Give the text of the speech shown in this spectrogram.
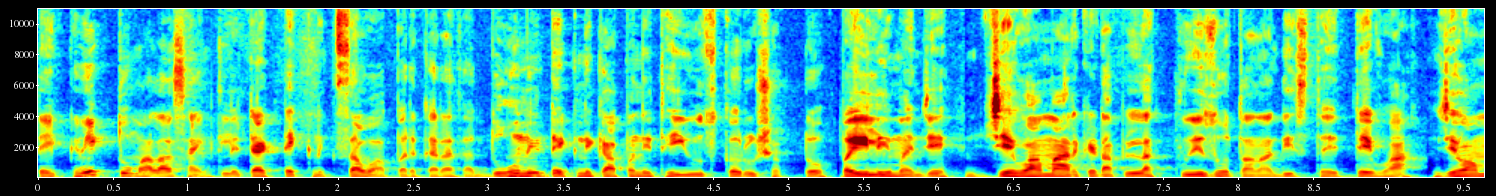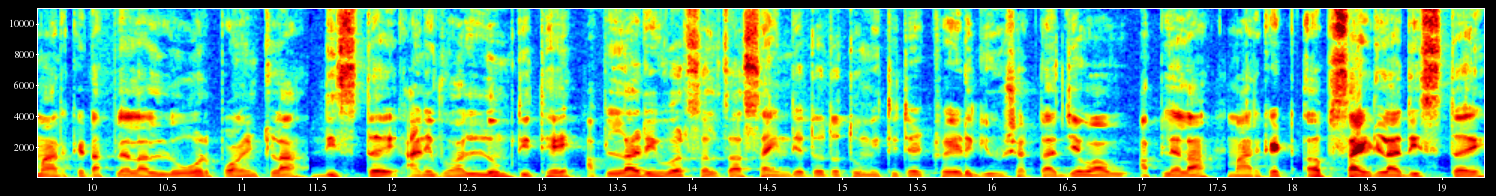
टेक्निक तुम्हाला सांगितली त्या टेक्निकचा वापर करायचा दोन्ही टेक्निक आपण इथे यूज करू शकतो. पहिली म्हणजे जेव्हा मार्केट आपल्याला क्वीज होताना दिसतंय तेव्हा जेव्हा मार्केट आपल्याला लोअर पॉइंटला दिसतंय आणि व्हॉल्यूम तिथे आपल्याला रिव्हर्सलचा साईन देतो तर तुम्ही तिथे ट्रेड घेऊ शकता. जेव्हा आपल्याला मार्केट अप साईडला दिसतंय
